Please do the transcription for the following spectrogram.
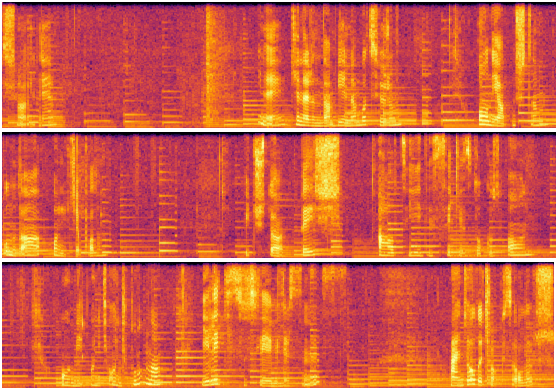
Şöyle. Yine kenarından birinden batıyorum. 10 yapmıştım. Bunu da 13 yapalım. 3, 4, 5, 6, 7, 8, 9, 10, 11, 12, 13. Bununla yelek süsleyebilirsiniz. Bence o da çok güzel olur.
